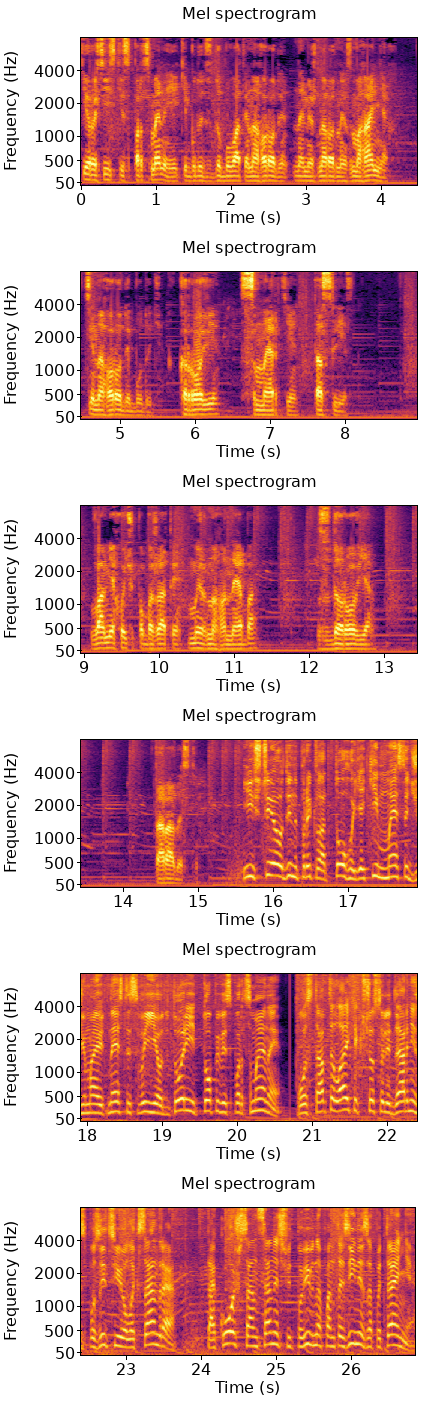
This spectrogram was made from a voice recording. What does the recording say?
Ті російські спортсмени, які будуть здобувати нагороди на міжнародних змаганнях, ці нагороди будуть крові, смерті та сліз. Вам я хочу побажати мирного неба, здоров'я та радості. І ще один приклад того, які меседжі мають нести своїй аудиторії топові спортсмени. Поставте лайк, якщо солідарні з позицією Олександра. Також Сан Санич відповів на фантазійне запитання,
